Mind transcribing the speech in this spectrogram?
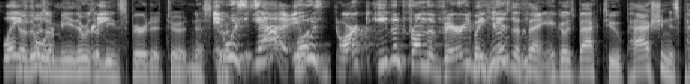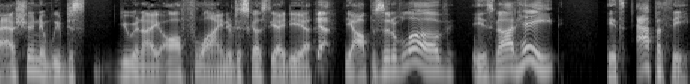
playful. No, there was a mean there was a mean spirited to. To It was yeah, it Well- was dark even from the very beginning. But beginning. here's the thing: it goes back to passion is passion, and we've just you and I offline have discussed the idea. Yeah. The opposite of love is not hate; it's apathy.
